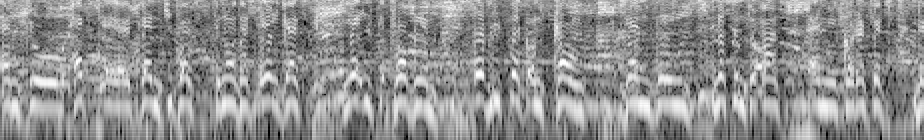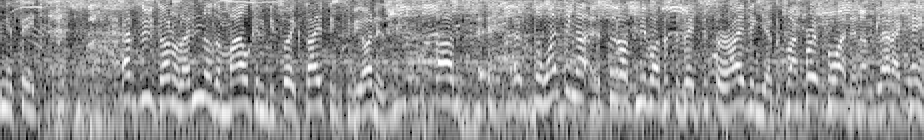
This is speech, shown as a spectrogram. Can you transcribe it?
and to have the timekeepers to know that, hey guys, here is the problem. Every second counts. Then they listened to us and we corrected the mistakes. Absolutely, Donald. I didn't know the mile can be so exciting, to be honest. Um, the one thing that stood out to me about this event, just arriving here, because my first one, and I'm glad I came,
